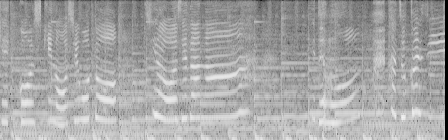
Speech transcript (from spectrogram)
結婚式のお仕事幸せだな。でも恥ずかしい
